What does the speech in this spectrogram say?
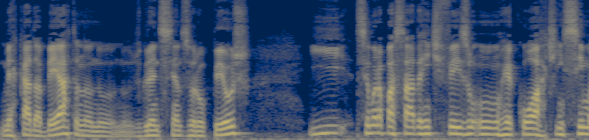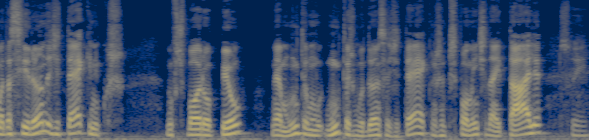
mercado aberto no- no- nos grandes centros europeus. E semana passada a gente fez um, recorte em cima da ciranda de técnicos no futebol europeu. Né, muita, muitas mudanças de técnicos, principalmente na Itália. Sim.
